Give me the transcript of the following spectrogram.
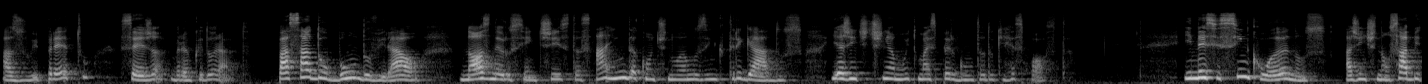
azul e preto, seja branco e dourado. Passado o boom do viral, nós neurocientistas ainda continuamos intrigados e a gente tinha muito mais pergunta do que resposta. E nesses cinco anos, a gente não sabe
